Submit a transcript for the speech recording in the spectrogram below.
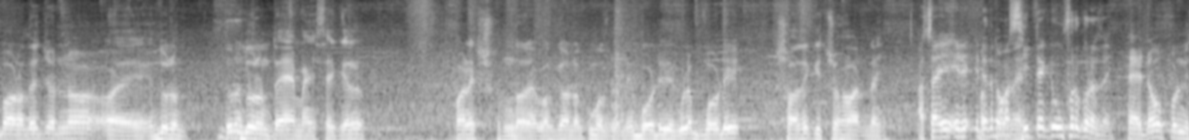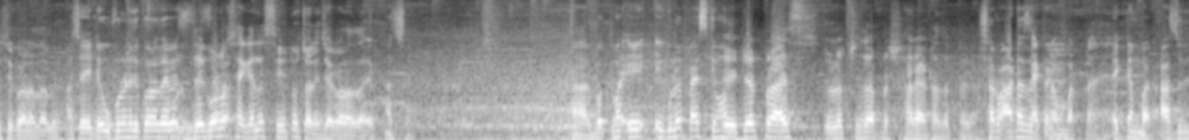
বড়দের জন্য দুরন্ত দুরন্ত। দুরন্ত এমআই সাইকেল অনেক সুন্দর এবং কি অনেক মজবুত। এই বডি এগুলো বডি সহজে কিছু হওয়ার নাই। আচ্ছা এ- এ- এটাতে সিটটা একটু উপর করা যায়? হ্যাঁ এটা উপর নিচে করা যাবে। আচ্ছা এটা উপর নিচে করা যাবে? যে কোনো সাইকেলের সিট উঁচা নিচে করা যায়। আচ্ছা। আর বর্তমানে এই এগুলোর প্রাইস কেমন? এটার প্রাইস হচ্ছে যে আপনার সাড়ে আট হাজার টাকা। সাড়ে আট হাজার এক নাম্বারটা, হ্যাঁ। এক নাম্বার। আর যদি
